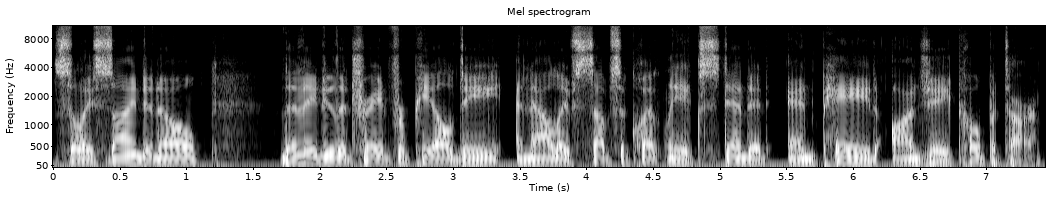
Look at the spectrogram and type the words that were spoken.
So they signed Danault. Then they do the trade for PLD, and now they've subsequently extended and paid Anze Kopitar.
